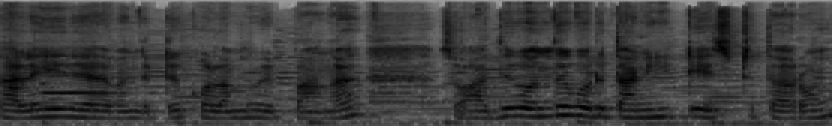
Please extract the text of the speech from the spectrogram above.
தலையில் வந்துட்டு குழம்பு வைப்பாங்க. ஸோ அது வந்து ஒரு தனி டேஸ்ட்டு தரும்.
